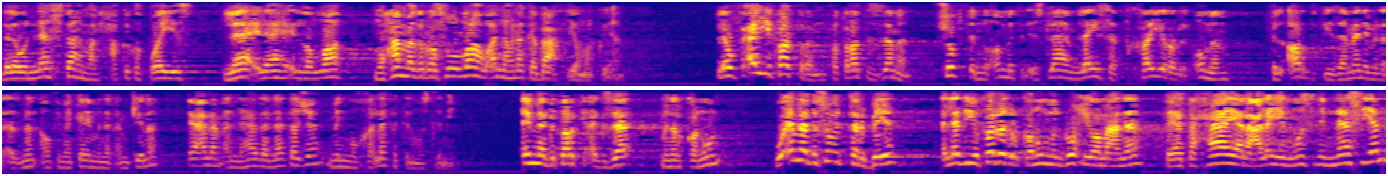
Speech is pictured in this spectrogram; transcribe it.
ده لو الناس فاهمة الحقيقة كويس لا إله إلا الله محمد رسول الله وأن هناك بعث يوم القيامة. لو في أي فترة من فترات الزمن شفت أن أمة الإسلام ليست خير الأمم في الأرض في زمان من الأزمان أو في مكان من الأمكنة اعلم أن هذا نتج من مخالفة المسلمين. إما بترك أجزاء من القانون وإما بسوء التربية الذي يفرغ القانون من روحه ومعناه فيتحايل عليه المسلم ناسيا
